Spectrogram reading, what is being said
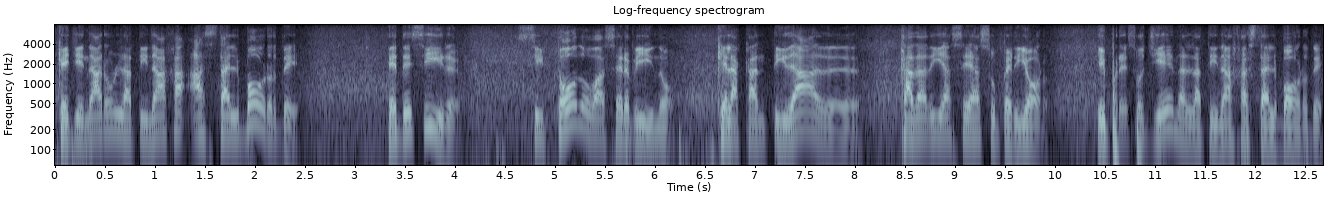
que llenaron la tinaja hasta el borde. Es decir, si todo va a ser vino, que la cantidad cada día sea superior. Y por eso llenan la tinaja hasta el borde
